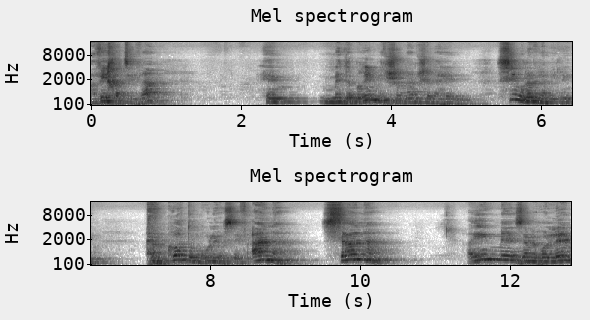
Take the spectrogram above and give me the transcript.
אביך ציווה, הם מדברים בלשונם שלהם. שימו לב למילים. כה תאמרו ליוסף, אנא, סנה. האם זה מהולם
